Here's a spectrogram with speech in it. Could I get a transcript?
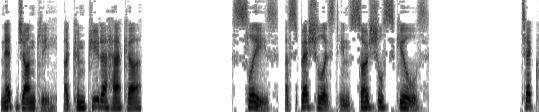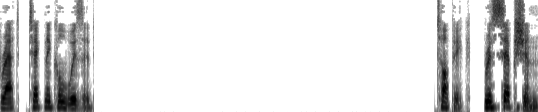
Net Junkie, a computer hacker. Sleaze, a specialist in social skills. Tech Rat, technical wizard Reception.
